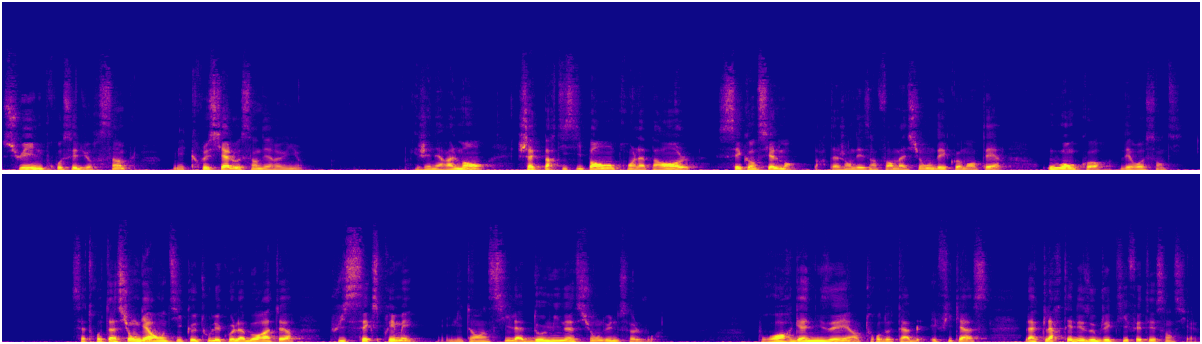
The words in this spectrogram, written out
suit une procédure simple mais cruciale au sein des réunions. généralement, chaque participant prend la parole séquentiellement, partageant des informations, des commentaires ou encore des ressentis. Cette rotation garantit que tous les collaborateurs puissent s'exprimer, évitant ainsi la domination d'une seule voix. Pour organiser un tour de table efficace, la clarté des objectifs est essentielle.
